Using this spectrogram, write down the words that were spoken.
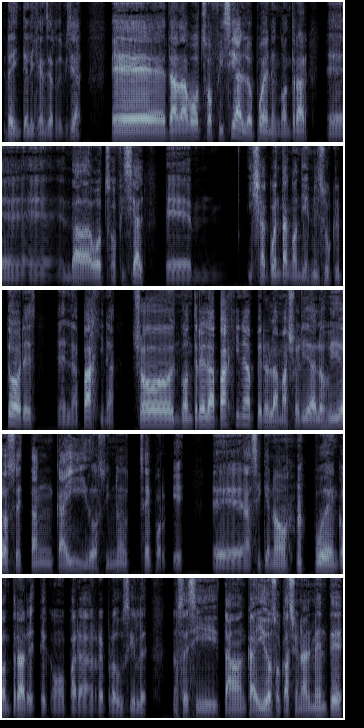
de inteligencia artificial. Eh, DadaBots oficial lo pueden encontrar eh, eh, en DadaBots oficial eh, y ya cuentan con 10.000 suscriptores en la página. Yo encontré la página, pero la mayoría de los videos están caídos y no sé por qué. Eh, así que no, pude encontrar este como para reproducirles. No sé si estaban caídos ocasionalmente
